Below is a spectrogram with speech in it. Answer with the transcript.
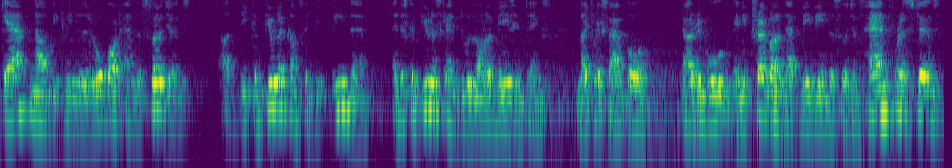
gap now between the robot and the surgeons, the computer comes in between them, and these computers can do a lot of amazing things. Like, for example, uh, remove any tremor that may be in the surgeon's hand, for instance,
